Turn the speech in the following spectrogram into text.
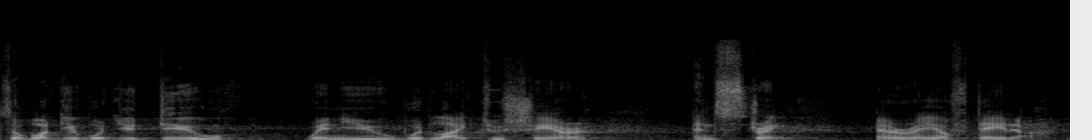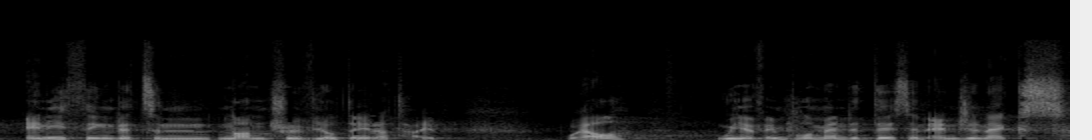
So what you, would you do when you would like to share a string, array of data, anything that's a non-trivial data type? Well, we have implemented this in Nginx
